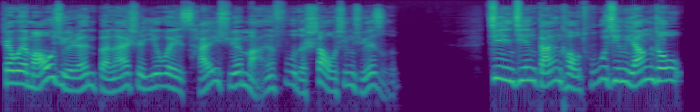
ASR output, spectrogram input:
这位毛举人本来是一位才学满腹的绍兴学子，进京赶考途经扬州，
